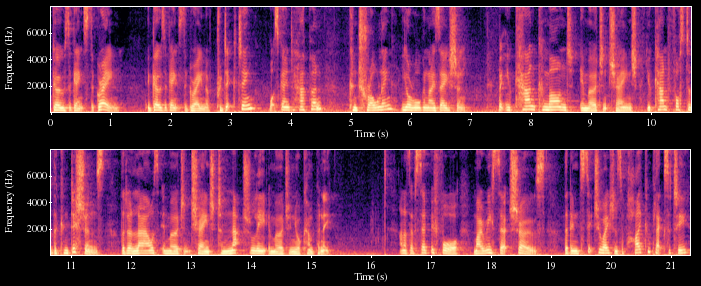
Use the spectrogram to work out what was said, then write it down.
goes against the grain. It goes against the grain of predicting what's going to happen, controlling your organization. But you can command emergent change. You can foster the conditions that allows emergent change to naturally emerge in your company. And as I've said before, my research shows that in situations of high complexity,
